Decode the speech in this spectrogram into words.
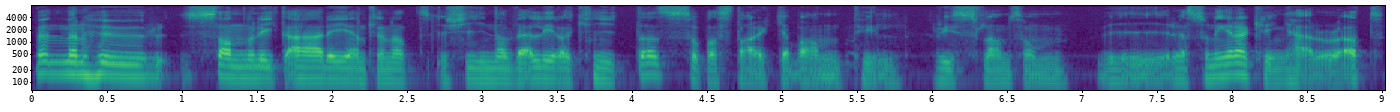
Men, men hur sannolikt är det egentligen att Kina väljer att knyta så pass starka band till Ryssland som vi resonerar kring här och att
